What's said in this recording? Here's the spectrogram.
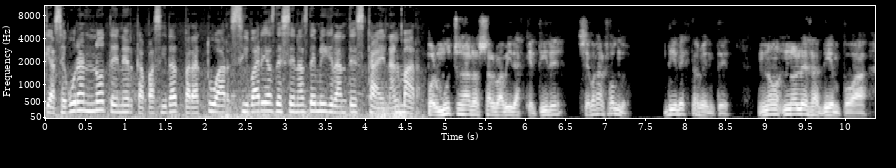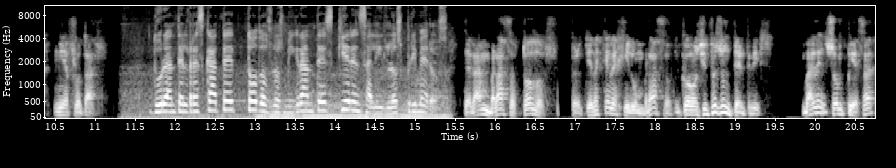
que aseguran no tener capacidad para actuar si varias decenas de migrantes caen al mar. Por muchos aros salvavidas que tire, se van al fondo, directamente. No, no les da tiempo a, ni a flotar. Durante el rescate, todos los migrantes quieren salir los primeros. Te dan brazos todos, pero tienes que elegir un brazo, como si fuese un Tetris. ¿Vale? Son piezas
